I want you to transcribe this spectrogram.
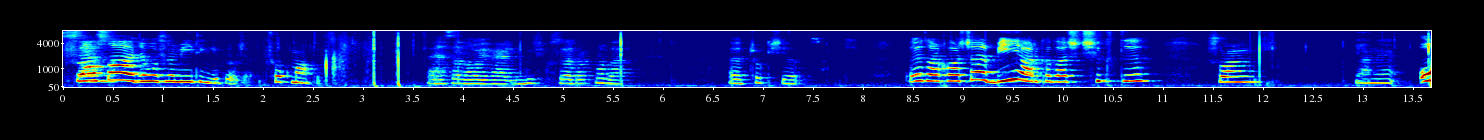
Şu an sadece boşuna meeting yapıyoruz. Yani. Çok mantıklı. Ben sana oy verdim. Hiç kusura bakma da. Evet çok işe yaradı sanki. Evet arkadaşlar bir arkadaş çıktı. Şu an yani o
